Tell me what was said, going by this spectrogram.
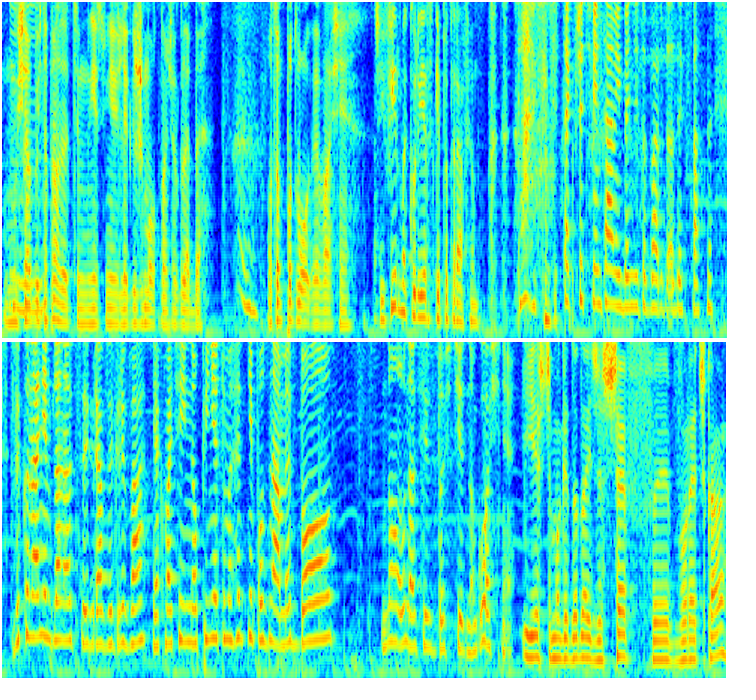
Musiałabyś Mm. naprawdę tym nie, nieźle grzmotnąć o glebę. O tą podłogę właśnie. Czyli firmy kurierskie potrafią. Tak przed świętami będzie to bardzo adekwatne. Wykonaniem dla nas gra wygrywa. Jak macie inne opinie, to my chętnie poznamy, bo no, u nas jest dość jednogłośnie. I jeszcze mogę dodać, że szef y, woreczka,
